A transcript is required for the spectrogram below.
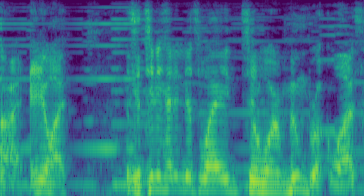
Alright, anyway, let's continue heading this way to where Moonbrook was.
